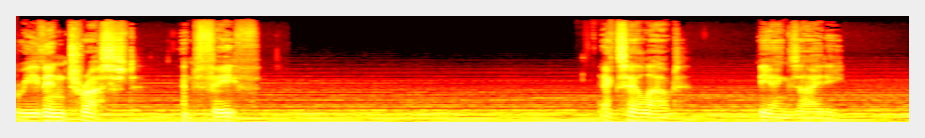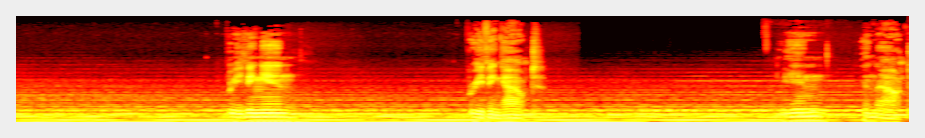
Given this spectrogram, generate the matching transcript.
Breathe in trust and faith. Exhale out the anxiety. Breathing in, breathing out. In and out.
